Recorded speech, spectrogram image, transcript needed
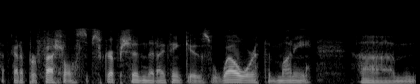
I've got a professional subscription that I think is well worth the money. Um,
